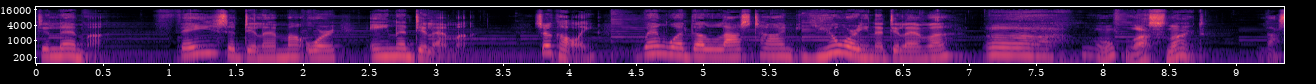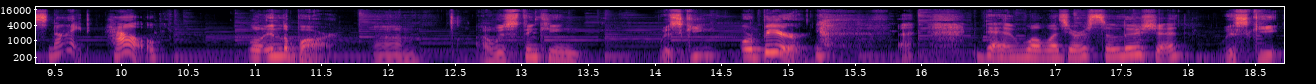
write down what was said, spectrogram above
dilemma. Face a dilemma or in a dilemma. So, Colin, when was the last time you were in a dilemma? Uh, well, last night. Last night. How? Well, in the bar. Um, I was thinking whiskey or beer. then what was your solution? Whiskey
